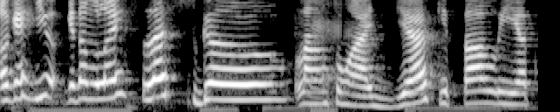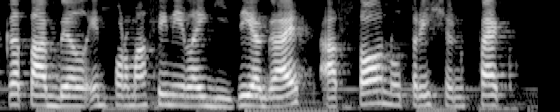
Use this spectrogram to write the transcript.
Oke, yuk kita mulai. Let's go. Lang langsung aja kita lihat ke tabel informasi nilai gizi ya guys atau nutrition facts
